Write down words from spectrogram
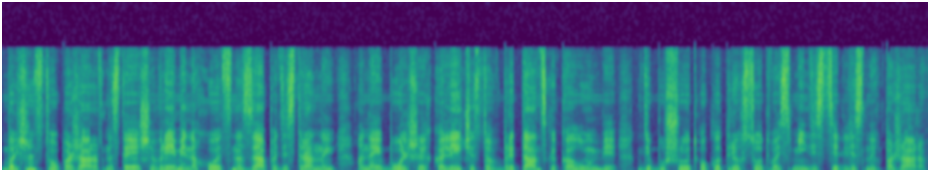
Большинство пожаров в настоящее время находятся на западе страны, а наибольшее их количество в Британской Колумбии, где бушует около 380 лесных пожаров.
